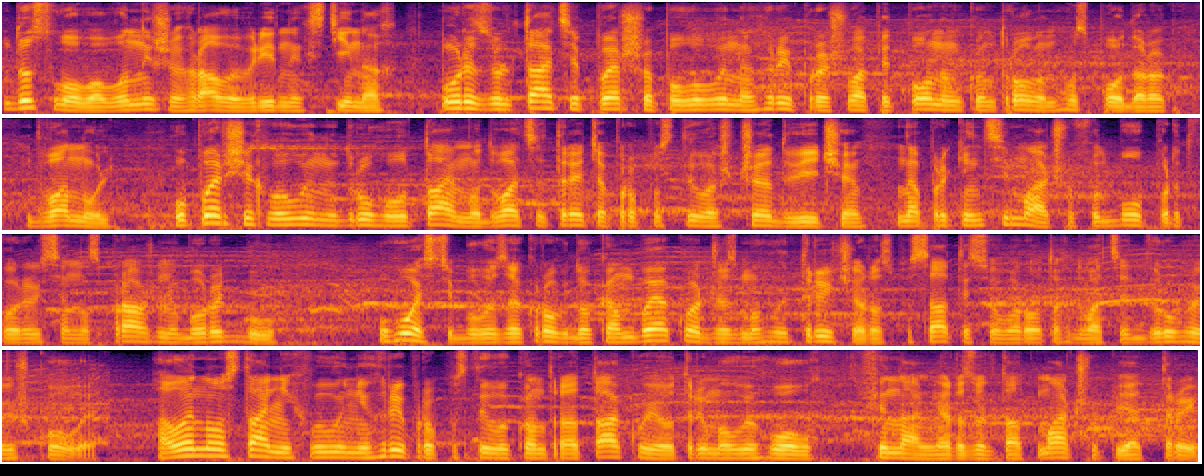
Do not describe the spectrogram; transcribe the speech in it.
До слова, вони ж грали в рідних стінах. У результаті перша половина гри пройшла під повним контролем господарок 2-0. У перші хвилини другого тайму 23-я пропустила ще двічі. Наприкінці матчу футбол перетворився на справжню боротьбу. Гості були за крок до камбеку, адже змогли тричі розписатися у воротах 22-ї школи. Але на останній хвилині гри пропустили контратаку і отримали гол. Фінальний результат матчу 5-3.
